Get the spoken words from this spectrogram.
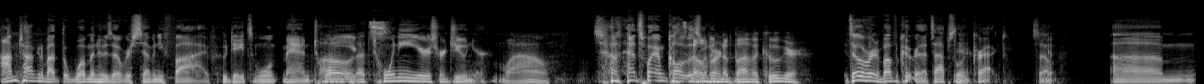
I'm talking about the woman who's over 75 who dates a man 20, Oh, year- that's- 20 years her junior. Wow, So that's why I'm calling this over one. and above a cougar. It's over and above a cougar. That's absolutely correct. So, um,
